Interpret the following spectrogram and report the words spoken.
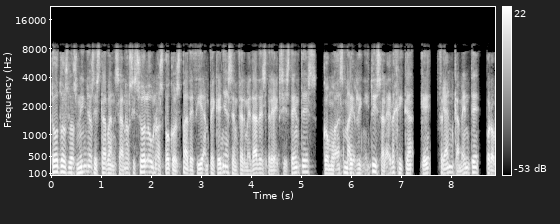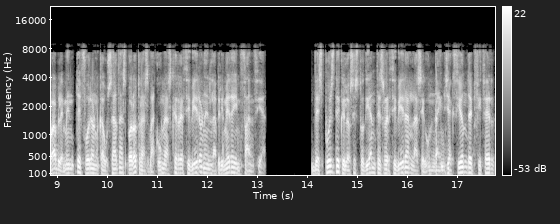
todos los niños estaban sanos y solo unos pocos padecían pequeñas enfermedades preexistentes, como asma y rinitis alérgica, que, francamente, probablemente fueron causadas por otras vacunas que recibieron en la primera infancia. Después de que los estudiantes recibieran la segunda inyección de Pfizer,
